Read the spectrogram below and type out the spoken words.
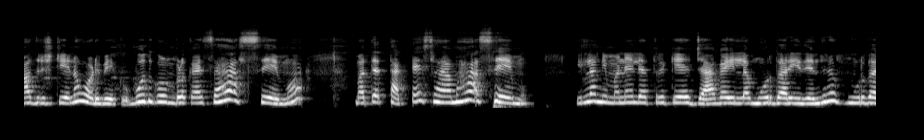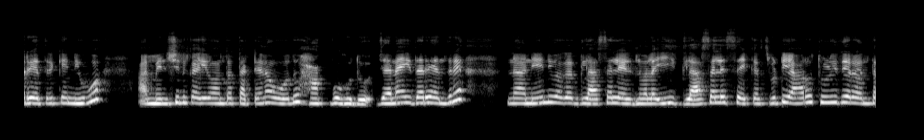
ಆ ದೃಷ್ಟಿಯನ್ನು ಹೊಡಿಬೇಕು ಬೂದುಗುಂಬಳಕಾಯಿ ಸಹ ಸೇಮು. ಮತ್ತು ತಟ್ಟೆ ಸಹ ಸೇಮು. ಇಲ್ಲ, ನಿಮ್ಮ ಮನೇಲಿ ಹತ್ರಕ್ಕೆ ಜಾಗ ಇಲ್ಲ, ಮೂರು ದಾರಿ ಇದೆ ಅಂದರೆ ಮೂರು ದಾರಿ ಹತ್ರಕ್ಕೆ ನೀವು ಆ ಮೆಣಸಿನ್ಕಾಯಿ ಇರುವಂಥ ತಟ್ಟೆನ ಓದು ಹಾಕಬಹುದು. ಜನ ಇದ್ದಾರೆ ಅಂದರೆ ನಾನೇನು ಇವಾಗ ಗ್ಲಾಸಲ್ಲಿ ಹೇಳಿದ್ವಲ್ಲ ಈ ಗ್ಲಾಸಲ್ಲೇ ಸೇಕರಿಸ್ಬಿಟ್ಟು ಯಾರೂ ತುಳಿದಿರೋಂಥ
